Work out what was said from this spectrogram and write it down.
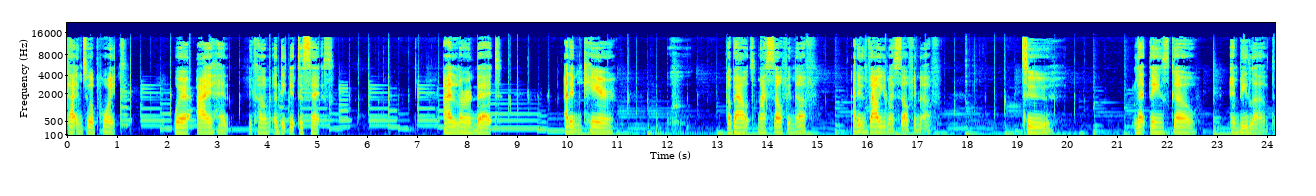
gotten to a point where I had become addicted to sex. I learned that I didn't care about myself enough. I didn't value myself enough to let things go and be loved.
